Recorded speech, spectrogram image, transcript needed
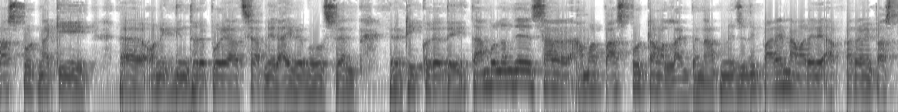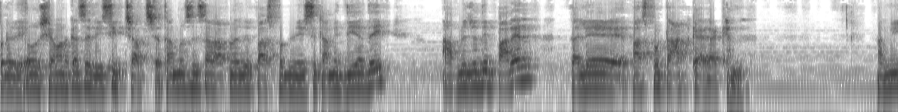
পাসপোর্ট নাকি অনেক দিন ধরে পড়ে আছে। আপনি লাইভে বলছেন, এটা ঠিক করে দেই। তা আমি বললাম যে, স্যার, আমার পাসপোর্টটা আমার লাগবে না। আপনি যদি পারেন, আমার, আপনার আমি পাসপোর্টের ও, সে আমার কাছে রিসিপ্ট চাচ্ছে। তা আমি বলছি, স্যার, আপনার যদি পাসপোর্টের রিসিপ্ট আমি দিয়ে দেই, আপনি যদি পারেন, তাহলে পাসপোর্টটা আটকায় রাখেন। আমি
